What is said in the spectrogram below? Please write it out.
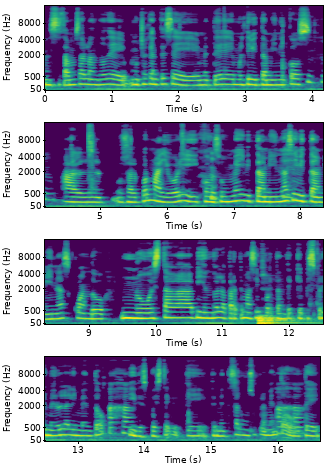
Estamos hablando de mucha gente se mete multivitamínicos al, o sea, al por mayor y consume vitaminas y vitaminas cuando no estaba viendo la parte más importante que es pues, primero el alimento y después te, te, te, metes algún suplemento o te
